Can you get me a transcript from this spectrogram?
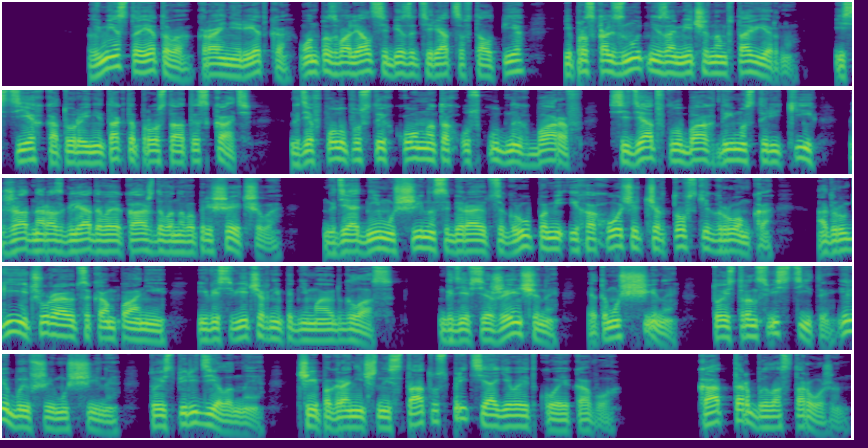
Вместо этого, крайне редко, он позволял себе затеряться в толпе и проскользнуть незамеченным в таверну, из тех, которые не так-то просто отыскать, где в полупустых комнатах у скудных баров сидят в клубах дыма старики, жадно разглядывая каждого новопришедшего, где одни мужчины собираются группами и хохочут чертовски громко, а другие чураются компании и весь вечер не поднимают глаз, где все женщины — это мужчины, то есть трансвеститы или бывшие мужчины, то есть переделанные, чей пограничный статус притягивает кое-кого. Каттер был осторожен.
